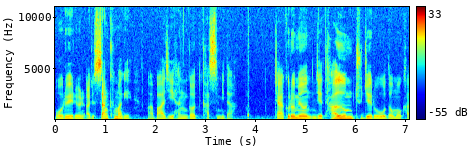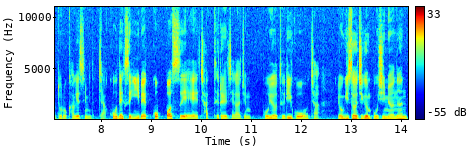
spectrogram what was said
월요일을 아주 상큼하게 아, 맞이한 것 같습니다. 자 그러면 이제 다음 주제로 넘어가도록 하겠습니다. 자 코덱스 200 꽃버스의 차트를 제가 좀 보여드리고 자 여기서 지금 보시면은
